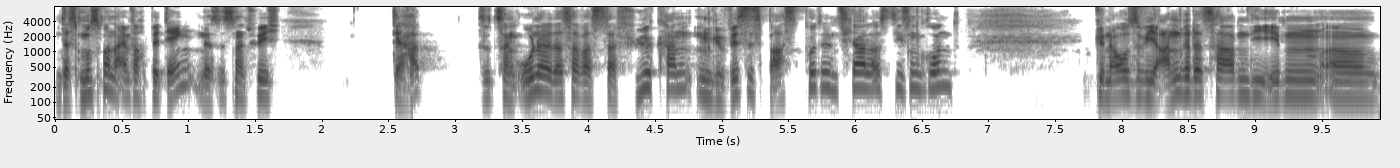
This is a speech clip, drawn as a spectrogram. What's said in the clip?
Und das muss man einfach bedenken. Das ist natürlich, der hat sozusagen, ohne dass er was dafür kann, ein gewisses Bastpotenzial aus diesem Grund. Genauso wie andere das haben, die eben, äh,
